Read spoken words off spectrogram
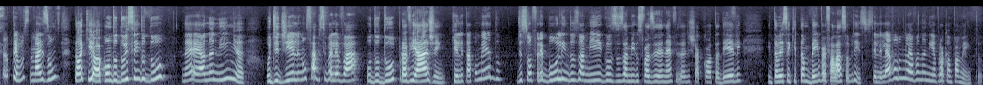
Temos mais um. Então, aqui, ó, com Dudu e sem Dudu, né? É a Naninha. O Didi, ele não sabe se vai levar o Dudu para a viagem, que ele está com medo de sofrer bullying dos amigos, os amigos fazer, né, fizerem chacota dele. Então esse aqui também vai falar sobre isso. Se ele leva ou não leva a Naninha para o acampamento.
